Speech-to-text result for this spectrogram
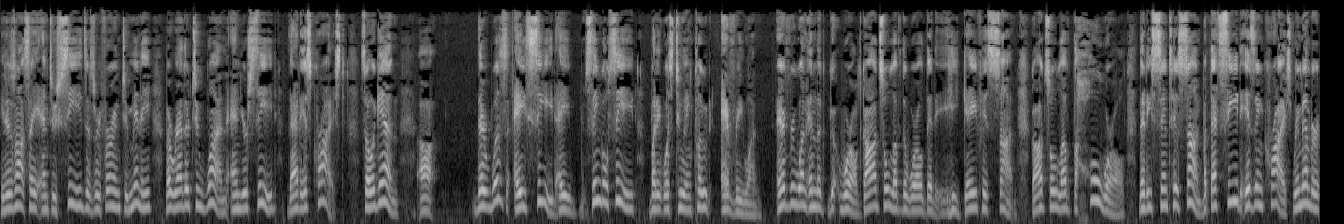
He does not say and to seeds as referring to many, but rather to one, and your seed, that is Christ. So again, uh, there was a seed, a single seed, but it was to include everyone everyone in the world. God so loved the world that he gave his son. God so loved the whole world that he sent his son. But that seed is in Christ. Remember,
